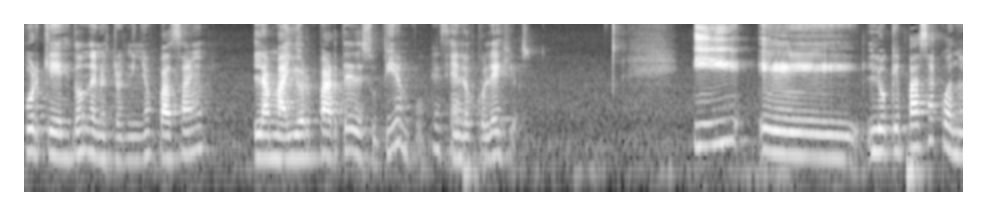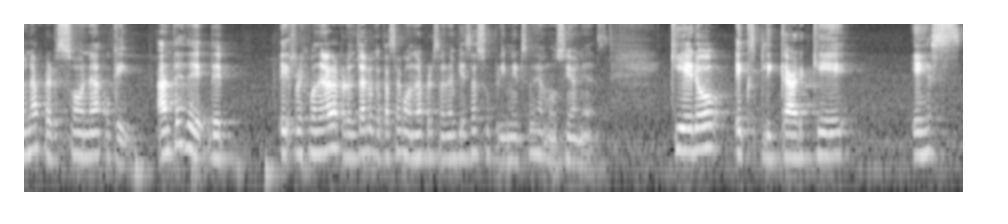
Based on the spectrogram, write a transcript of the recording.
porque es donde nuestros niños pasan la mayor parte de su tiempo en los colegios. Y eh, lo que pasa cuando una persona, ok, antes de, eh, responder a la pregunta de lo que pasa cuando una persona empieza a suprimir sus emociones, quiero explicar que es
